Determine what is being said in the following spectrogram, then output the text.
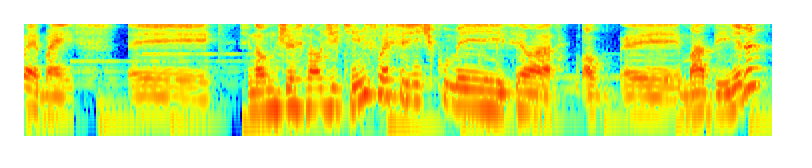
Ué, mas. É... Sinal, não tinha sinal de químicos, mas se a gente comer, sei lá, é, madeira,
